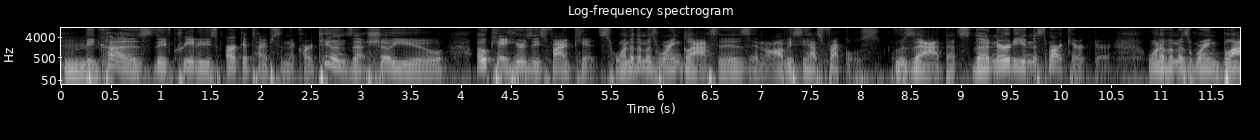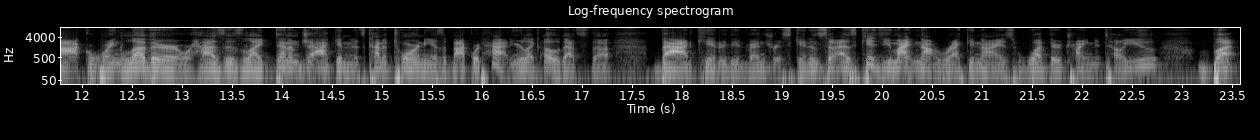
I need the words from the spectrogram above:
Mm. Because they've created these archetypes in the cartoons that show you okay here's these five kids. One of them is wearing glasses and obviously has freckles. Who's that? That's the nerdy and the smart character. One of them is wearing black or wearing leather or has his like denim jacket and it's kind of torn and he has a backward hat. And you're like oh that's the bad kid or the adventurous kid. And so as kids you might not recognize what they're trying to tell you but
